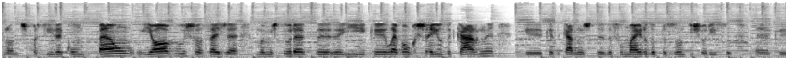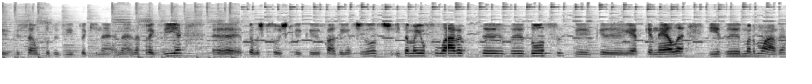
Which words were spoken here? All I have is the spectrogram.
pronto, parecida com pão e ovos, ou seja, uma mistura de, e que leva um recheio de carne que, que de carnes de, de, fumeiro, de presunto e chouriço uh, que, que, são produzidos aqui na, na, na freguesia uh, pelas pessoas que, que, fazem esses doces e também o folar de, de doce que é de canela e de marmelada.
